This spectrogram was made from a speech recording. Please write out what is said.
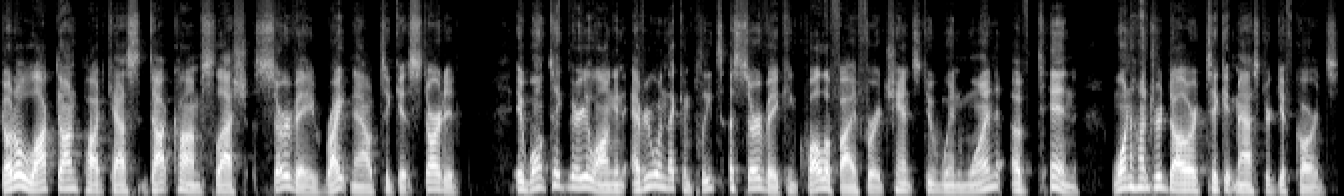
Go to lockedonpodcast.com slash survey right now to get started. It won't take very long, and everyone that completes a survey can qualify for a chance to win one of 10 $100 Ticketmaster gift cards.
